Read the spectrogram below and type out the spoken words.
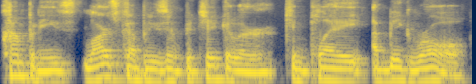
companies, large companies in particular, can play a big role.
